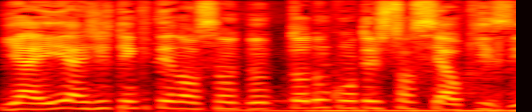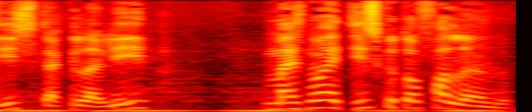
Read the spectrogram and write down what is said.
E aí a gente tem que ter noção de todo um contexto social que existe daquilo ali, mas não é disso que eu tô falando.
